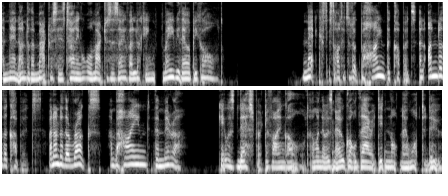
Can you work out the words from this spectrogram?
and then under the mattresses, turning all the mattresses over, looking maybe there would be gold. Next, it started to look behind the cupboards and under the cupboards and under the rugs and behind the mirror. It was desperate to find gold, and when there was no gold there, it did not know what to do.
